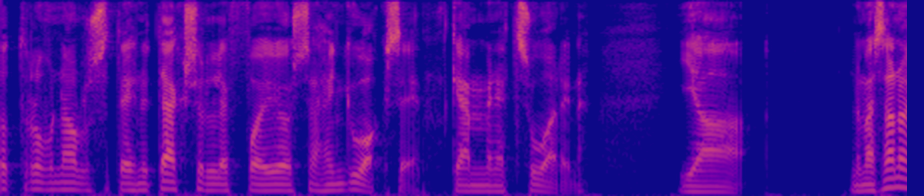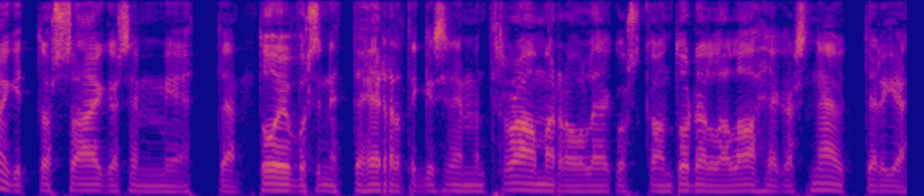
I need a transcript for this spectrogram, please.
2000-luvun alussa tehnyt action-leffoja, joissa hän juoksee, kämmenet suorina. Ja No mä sanoinkin tuossa aikaisemmin, että toivoisin, että herra tekisi enemmän draamarooleja, koska on todella lahjakas näyttelijä.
